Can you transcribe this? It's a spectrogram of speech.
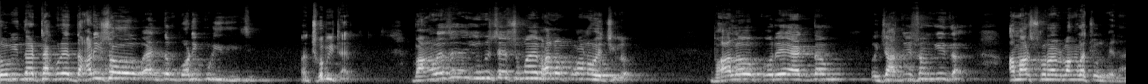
রবীন্দ্রনাথ ঠাকুরের দাড়ি সহ একদম বডি পুড়িয়ে দিয়েছে মানে ছবিটা বাংলাদেশে ইউনিসের সময় ভালো প্রমাণ হয়েছিল। ভালো করে একদম ওই জাতীয় সংগীত আমার সোনার বাংলা চলবে না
